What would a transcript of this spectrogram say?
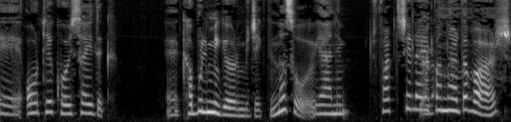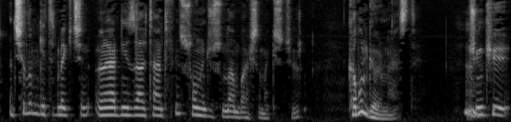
e, ortaya koysaydık e, kabul mü görmeyecekti? Nasıl yani farklı şeyler Yani- yapanlar da var. Açılım getirmek için önerdiğiniz alternatifin sonuncusundan başlamak istiyorum. Kabul görmezdi. Çünkü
